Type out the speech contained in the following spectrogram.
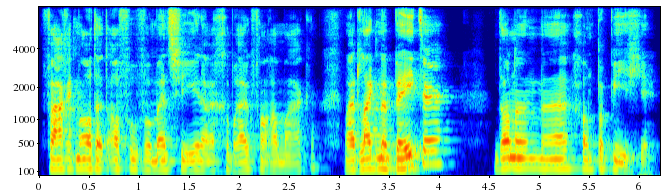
vraag ik me altijd af hoeveel mensen hier nou gebruik van gaan maken. Maar het lijkt me beter dan een gewoon papiertje.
